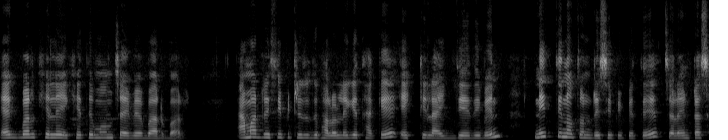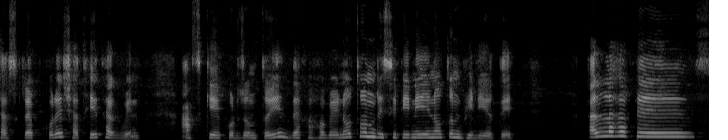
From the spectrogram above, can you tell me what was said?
একবার খেলে খেতে মন চাইবে বারবার। আমার রেসিপিটি যদি ভালো লেগে থাকে, একটি লাইক দিয়ে দিবেন। নিত্য নতুন রেসিপি পেতে চ্যানেলটা সাবস্ক্রাইব করে সাথেই থাকবেন। আজকে এ পর্যন্তই। দেখা হবে নতুন রেসিপি নিয়ে নতুন ভিডিওতে। আল্লাহ হাফেজ।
